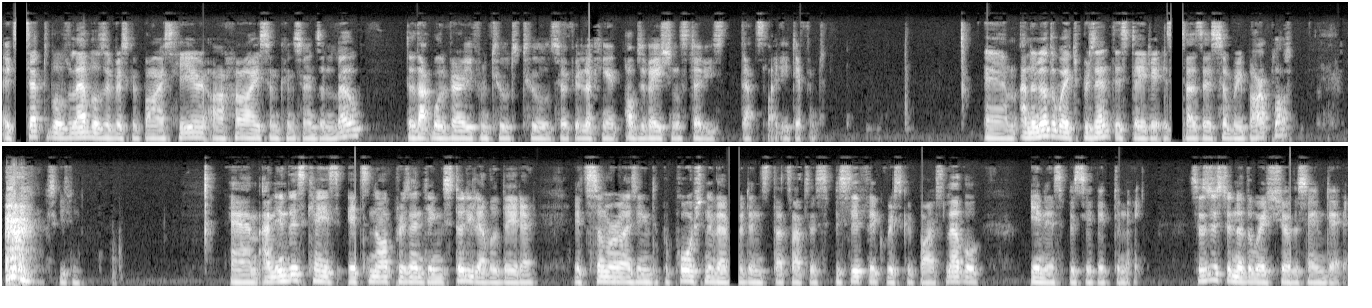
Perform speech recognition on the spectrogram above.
Acceptable levels of risk of bias here are high, some concerns, and low, though that will vary from tool to tool. So if you're looking at observational studies, that's slightly different. Um, and another way to present this data is as a summary bar plot. Excuse me. Um, and in this case, it's not presenting study level data, it's summarizing the proportion of evidence that's at a specific risk of bias level in a specific domain. So it's just another way to show the same data.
